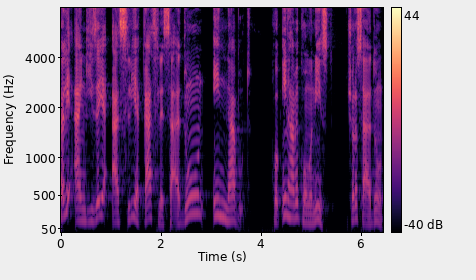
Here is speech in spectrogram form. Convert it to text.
ولی انگیزه اصلی قتل سعدون این نبود. خب این همه کمونیست چرا سعدون؟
